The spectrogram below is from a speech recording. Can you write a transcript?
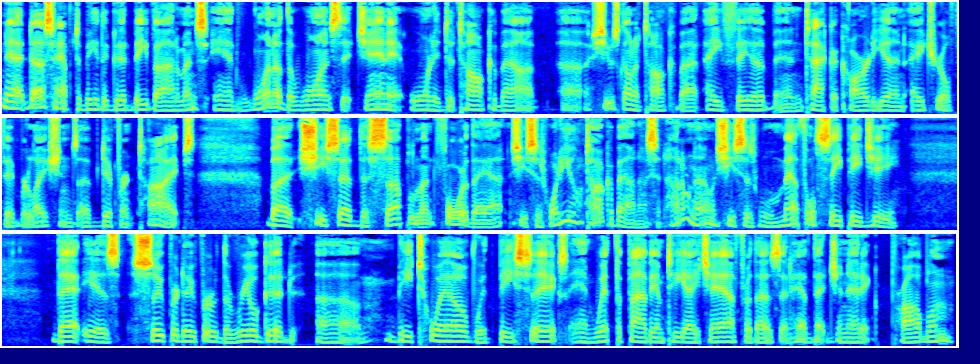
Now, it does have to be the good B vitamins, and one of the ones that Janet wanted to talk about, uh, she was going to talk about AFib and tachycardia and atrial fibrillations of different types. But she said the supplement for that, she says, What are you going to talk about? And I said, I don't know. And she says, Well, methyl CPG that is super duper, the real good uh, B12 with B6 and with the 5-MTHF for those that have that genetic problem,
